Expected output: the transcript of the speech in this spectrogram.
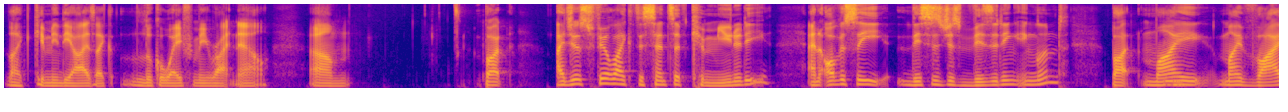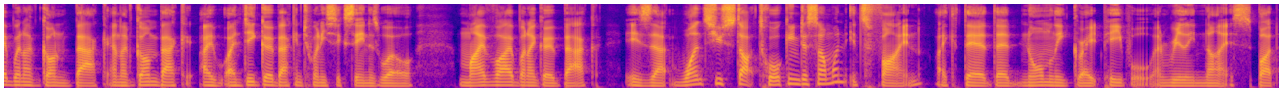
like give me the eyes like look away from me right now. Um but i just feel like the sense of community and obviously this is just visiting england but my my vibe when i've gone back and i've gone back I, I did go back in 2016 as well. My vibe when i go back is that once you start talking to someone it's fine. Like they're they're normally great people and really nice but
